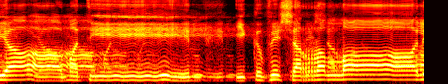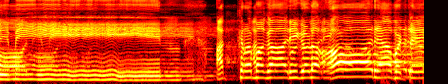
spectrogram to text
യാ മതീൻ ഇക്ഫി അക്രമകാരികൾ ആരാവട്ടെ?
